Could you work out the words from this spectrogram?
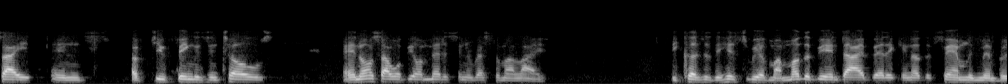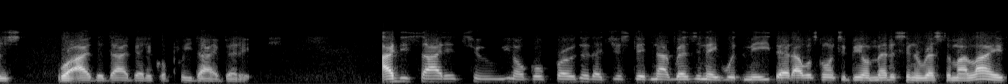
sight and a few fingers and toes, and also I will be on medicine the rest of my life because of the history of my mother being diabetic and other family members were either diabetic or pre-diabetic. I decided to, you know, go further. That just did not resonate with me. That I was going to be on medicine the rest of my life.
